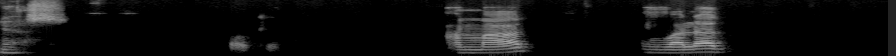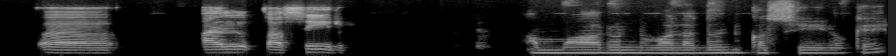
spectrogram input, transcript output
Yes. Okay. Ammar Walad uh, Al Qasir. Ammarun waladun kasir. Okay.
